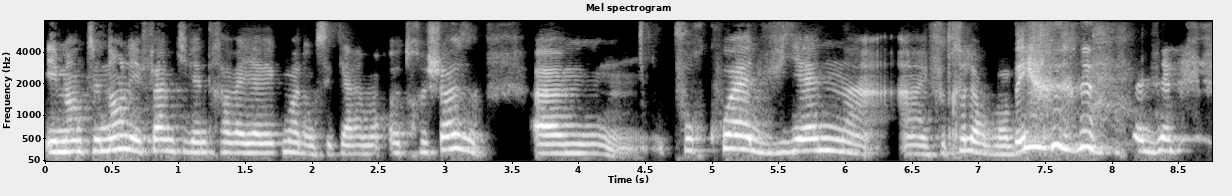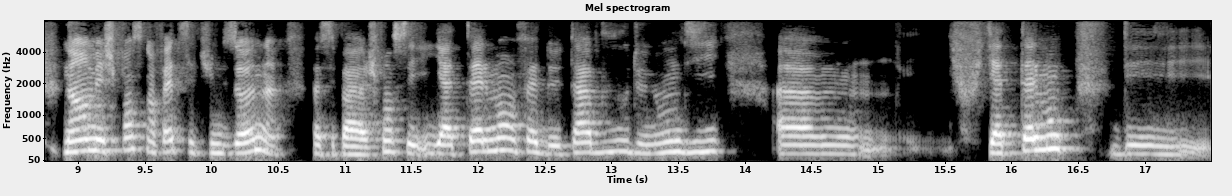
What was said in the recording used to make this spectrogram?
Et maintenant, les femmes qui viennent travailler avec moi, donc c'est carrément autre chose. Euh, pourquoi elles viennent hein, Il faudrait leur demander. non, mais je pense qu'en fait, c'est une zone. Enfin, c'est. Je pense qu'il y a tellement en fait de tabous, de non-dits. Euh, il y a tellement des,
